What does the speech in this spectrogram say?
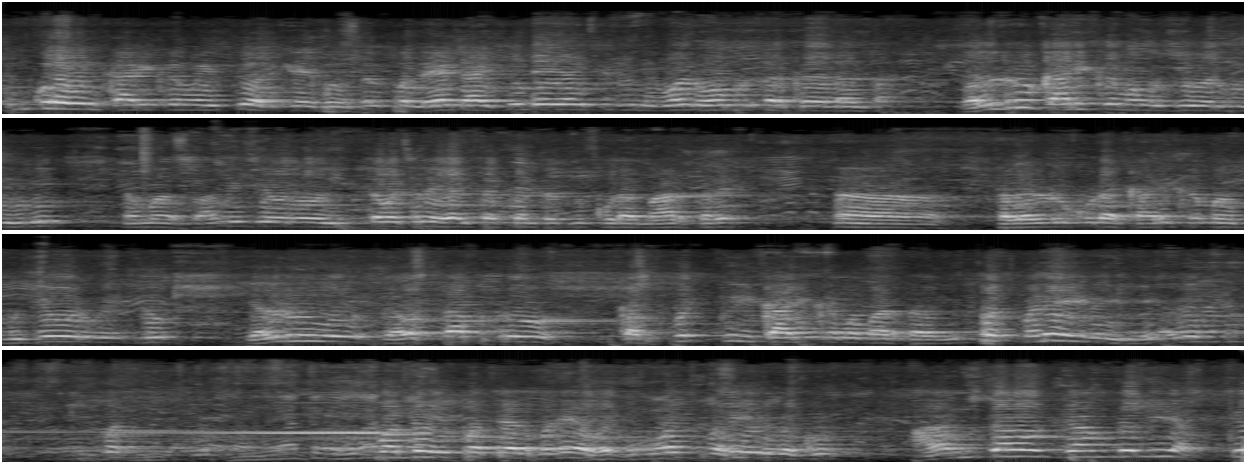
ತುಮಕೂರು ಒಂದು ಕಾರ್ಯಕ್ರಮ ಇತ್ತು, ಅದಕ್ಕೆ ಸ್ವಲ್ಪ ಲೇಟ್ ಆಯ್ತು. ಹೇಳ್ತಿದ್ರು, ನೀವು ಹೋಗಿ ಹೋಗ್ಬಿಟ್ಟು ಕರ್ಕೊಳ್ಳೋಣ ಅಂತ. ಎಲ್ಲರೂ ಕಾರ್ಯಕ್ರಮ ಮುಗಿಯುವವರೆಗೂ ಇದ್ದೀವಿ ನಮ್ಮ ಸ್ವಾಮೀಜಿಯವರು ಹಿತವಚನ ಹೇಳ್ತಕ್ಕಂಥದ್ದು ಕೂಡ ಮಾಡ್ತಾರೆ. ತಾವೆಲ್ಲರೂ ಕೂಡ ಕಾರ್ಯಕ್ರಮ ಮುಗಿಯುವವರೆಗೂ ಇದ್ದು, ಎಲ್ಲರೂ ವ್ಯವಸ್ಥಾಪಕರು ಕಷ್ಟಪಟ್ಟು ಈ ಕಾರ್ಯಕ್ರಮ ಮಾಡ್ತಾರೆ. ಇಪ್ಪತ್ತು ಮನೆ ಇದೆ ಇಲ್ಲಿ. ಇಪ್ಪತ್ತು ಇಪ್ಪತ್ತು ಇಪ್ಪತ್ತೆರಡು ಮನೆ ಮೂವತ್ತು ಮನೆ ಇರಬೇಕು. ಅಂತ ಗ್ರಾಮದಲ್ಲಿ ಅಷ್ಟೇ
